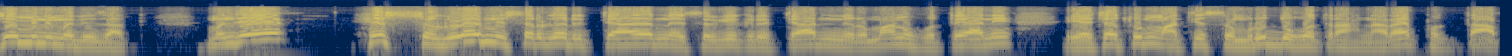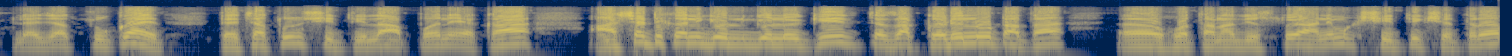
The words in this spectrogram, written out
जमिनीमध्ये जात. म्हणजे हे सगळं निसर्गरित्या नैसर्गिकरित्या निर्माण होते आणि याच्यातून माती समृद्ध होत राहणार आहे. फक्त आपल्या ज्या चुका आहेत त्याच्यातून शेतीला आपण एका अशा ठिकाणी घेऊन गेलो की त्याचा कडेलोट आता होताना दिसतोय आणि मग शेती क्षेत्र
